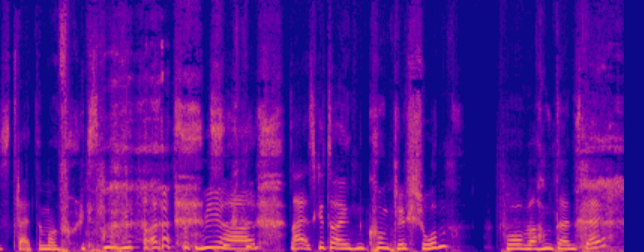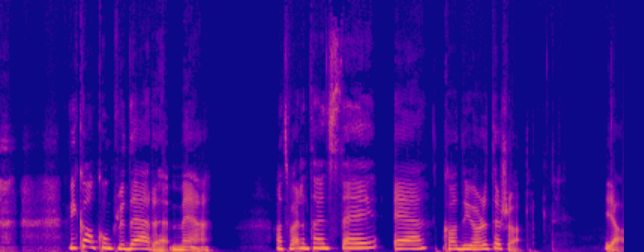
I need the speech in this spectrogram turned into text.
streite mannfolk som vi har. Vi har. Nei, Skal vi ta en konklusjon på Valentine's Day? Vi kan konkludere med at Valentine's Day er hva du gjør det til sjøl. Ja,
